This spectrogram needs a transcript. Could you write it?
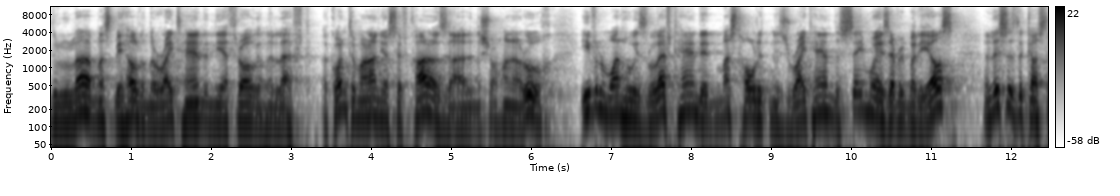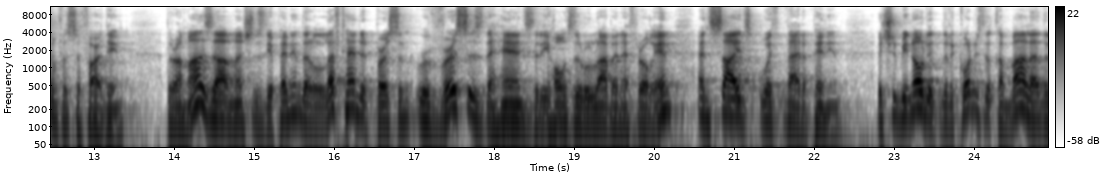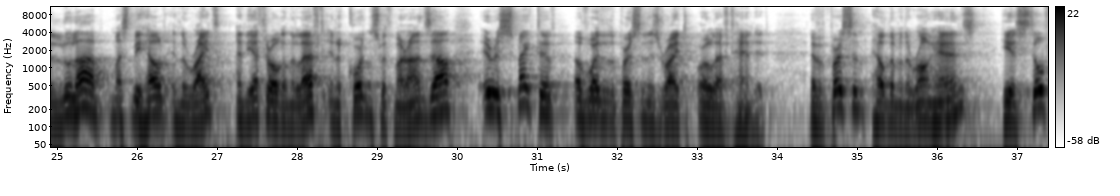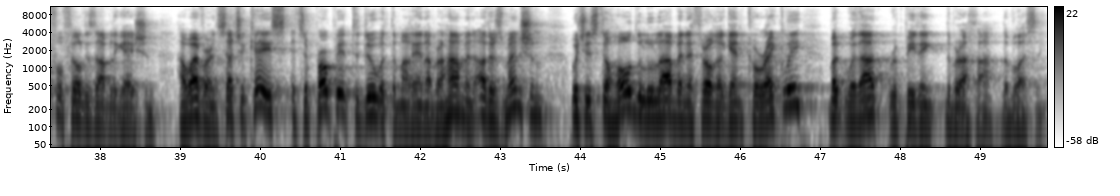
The lulav must be held in the right hand and the etrog in the left. According to Maran Yosef Karazad in the Shulchan Aruch, even one who is left-handed must hold it in his right hand the same way as everybody else, and this is the custom for Sephardim. The Ramazal mentions the opinion that a left-handed person reverses the hands that he holds the lulav and etrog in and sides with that opinion. It should be noted that according to the Kabbalah, the lulab must be held in the right and the etrog on the left in accordance with Maranzal, irrespective of whether the person is right or left handed. If a person held them in the wrong hands, he has still fulfilled his obligation. However, in such a case, it's appropriate to do what the Magen Abraham and others mention, which is to hold the lulab and etrog again correctly, but without repeating the bracha, the blessing.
